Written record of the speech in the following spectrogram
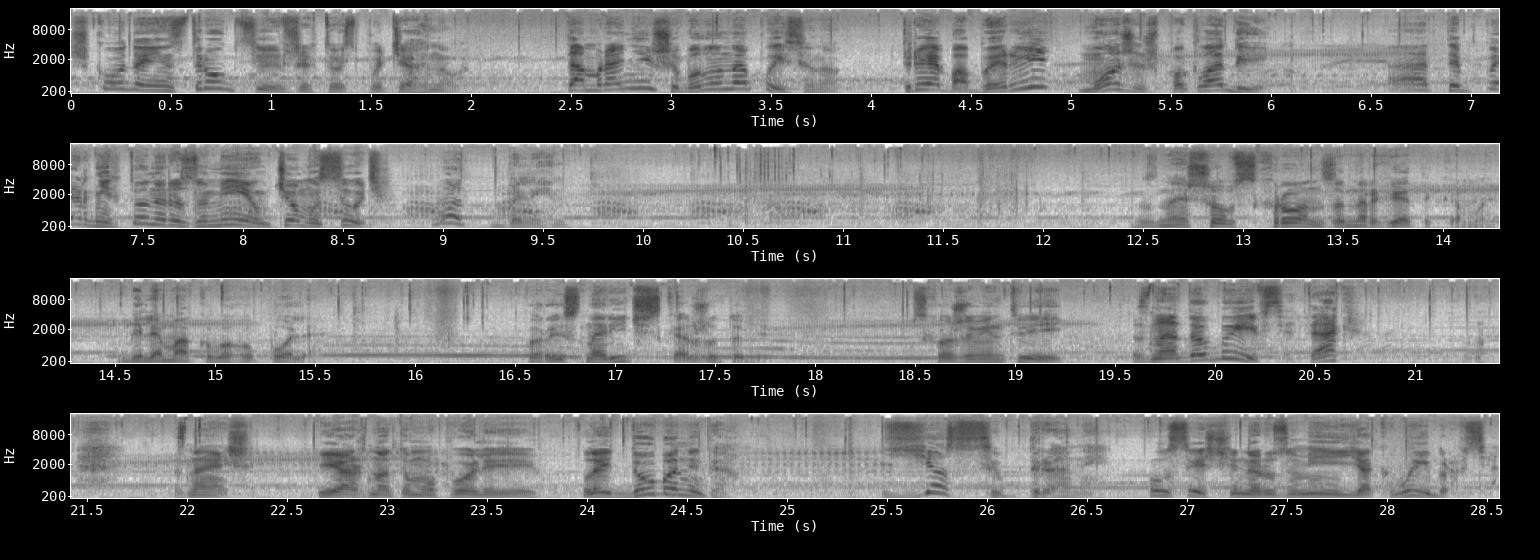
Шкода, інструкцію вже хтось потягнув. Там раніше було написано: треба бери, можеш поклади. А тепер ніхто не розуміє, в чому суть. От блін. Знайшов схрон з енергетиками біля макового поля. Корисна річ, скажу тобі. Схоже, він твій. Знадобився, так? Знаєш, я ж на тому полі ледь дуба не дав. Йосип драний. Усе ще не розумію, як вибрався.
